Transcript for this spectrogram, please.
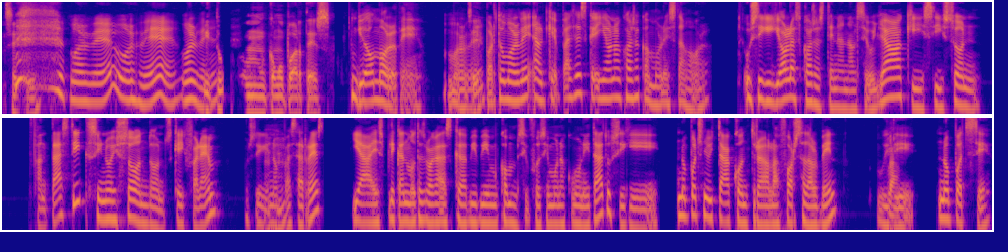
Sí, sí. Molt bé, molt bé, molt bé. I tu com, com ho portes? Jo molt bé, molt bé. Sí? Porto molt bé. El que passa és que hi ha una cosa que em molesta molt. O sigui, jo les coses tenen el seu lloc i si són fantàstic, si no hi són, doncs què hi farem? O sigui, no Mhm. passa res. Ja he explicat moltes vegades que vivim com si fóssim una comunitat, o sigui, no pots lluitar contra la força del vent, vull Clar. dir, no pot ser.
